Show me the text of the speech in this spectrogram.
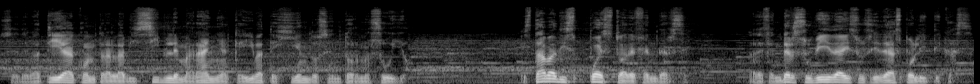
Se debatía contra la visible maraña que iba tejiéndose en torno suyo. Estaba dispuesto a defenderse, a defender su vida y sus ideas políticas.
